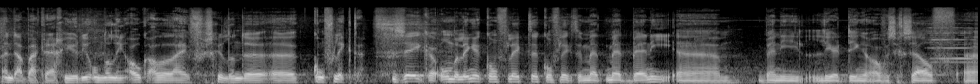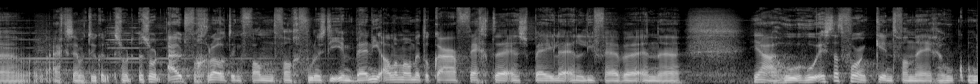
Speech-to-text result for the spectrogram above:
en daarbij krijgen jullie onderling ook allerlei verschillende conflicten. Zeker, onderlinge conflicten. Conflicten met, met Benny. Eh, Benny leert dingen over zichzelf. Eh, eigenlijk zijn we natuurlijk een soort, een soort uitvergroting van, van gevoelens... die in Benny allemaal met elkaar vechten en spelen en liefhebben. En ja, hoe, hoe is dat voor een kind van negen? Hoe, hoe,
